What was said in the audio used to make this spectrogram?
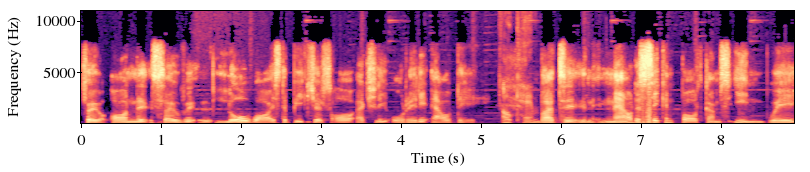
So, on so law wise, the pictures are actually already out there. Okay. But uh, now the second part comes in where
